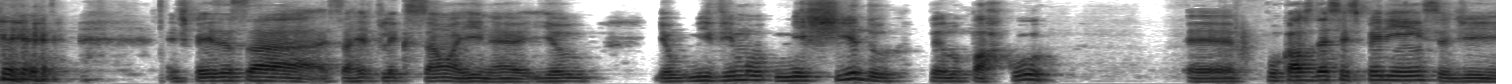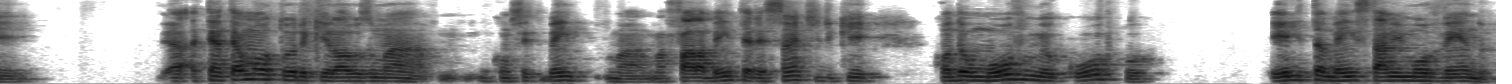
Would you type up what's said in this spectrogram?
a gente fez essa, essa reflexão aí, né? E eu, eu me vi mexido pelo parkour é, por causa dessa experiência de tem até uma autora que lá usa uma, um conceito bem uma, uma fala bem interessante de que quando eu movo meu corpo ele também está me movendo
